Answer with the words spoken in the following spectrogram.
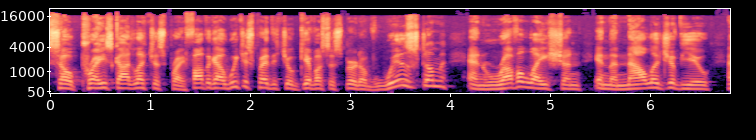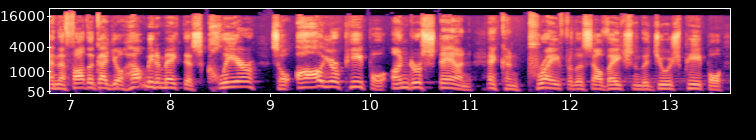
So praise God. Let's just pray. Father God, we just pray that you'll give us a spirit of wisdom and revelation in the knowledge of you. And that Father God, you'll help me to make this clear so all your people understand and can pray for the salvation of the Jewish people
